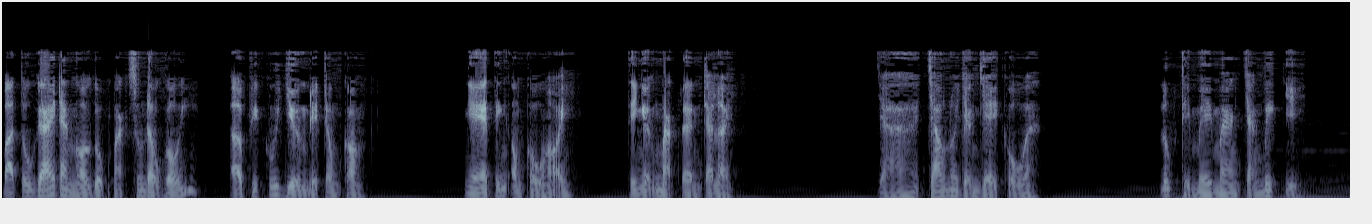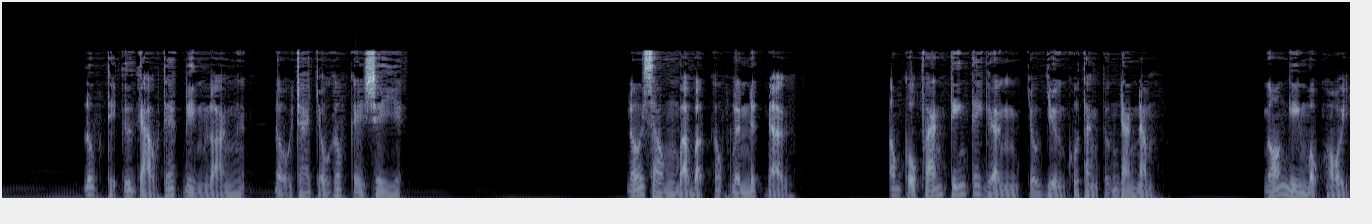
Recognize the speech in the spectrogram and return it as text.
Bà Tú gái đang ngồi gục mặt xuống đầu gối, Ở phía cuối giường để trông con. Nghe tiếng ông cụ hỏi, Thì ngẩng mặt lên trả lời. Dạ cháu nó vẫn vậy cụ à. Lúc thì mê man chẳng biết gì. Lúc thì cứ gào thét điên loạn Đồi ra chỗ gốc cây si Nói xong bà bật khóc lên nức nở. Ông cụ phán tiến tới gần chỗ giường của thằng Tuấn đang nằm. Ngó nghiêng một hồi,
